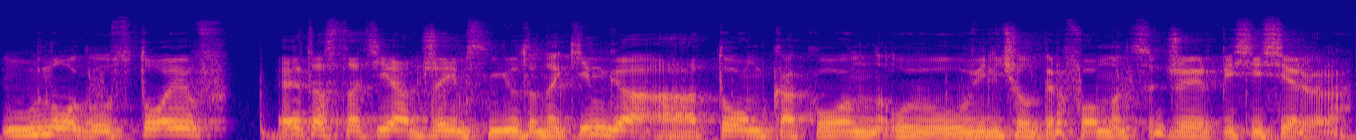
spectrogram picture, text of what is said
много устоев, это статья Джеймса Ньютона Кинга о том, как он увеличил перформанс gRPC сервера.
